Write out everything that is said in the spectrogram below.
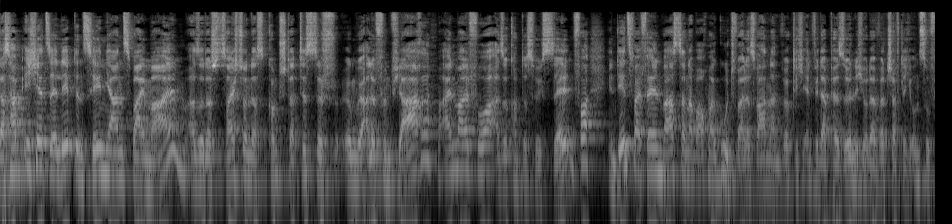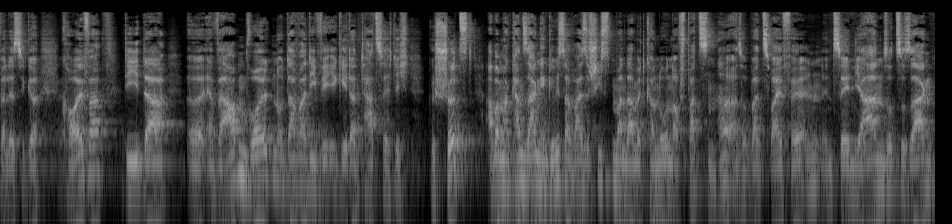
Das habe ich jetzt erlebt in zehn Jahren zweimal. Also das zeigt schon, das kommt statistisch irgendwie alle fünf Jahre einmal vor. Also kommt das höchst selten vor. In den zwei Fällen war es dann aber auch mal gut, weil es waren dann wirklich entweder persönlich oder wirtschaftlich unzuverlässige Käufer, die da äh, erwerben wollten. Und da war die WEG dann tatsächlich geschützt. Aber man kann sagen, in gewisser Weise schießt man da mit Kanonen auf Spatzen. Ne? Also bei zwei Fällen in zehn Jahren sozusagen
